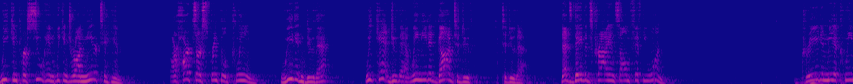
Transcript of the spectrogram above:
we can pursue Him, we can draw near to Him. Our hearts are sprinkled clean. We didn't do that. We can't do that. We needed God to do, to do that. That's David's cry in Psalm 51. Create in me a clean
